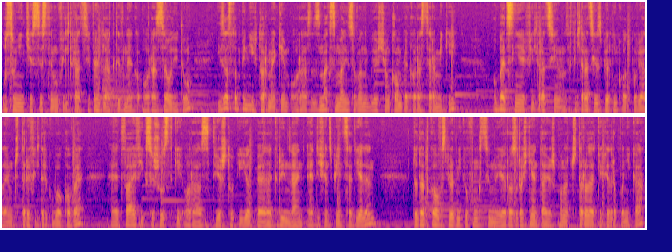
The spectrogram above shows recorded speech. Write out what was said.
usunięcie systemu filtracji węgla aktywnego oraz zeolitu i zastąpienie ich tormekiem oraz zmaksymalizowaną ilością gąbek oraz ceramiki. Obecnie filtrację, za filtrację w zbiorniku odpowiadają 4 filtry kubełkowe, 2 FX6 oraz 2 sztuki JBL Greenline E E1501. Dodatkowo w zbiorniku funkcjonuje rozrośnięta już ponad 4-letnia hydroponika,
